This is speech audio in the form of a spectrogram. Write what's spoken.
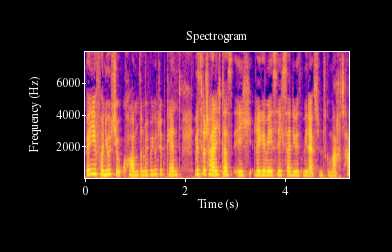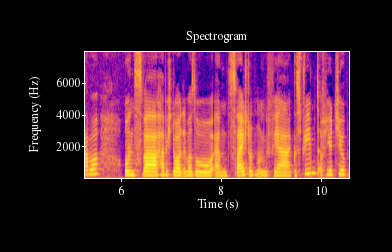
Wenn ihr von YouTube kommt und mich bei YouTube kennt, wisst wahrscheinlich, dass ich regelmäßig Study With Me Livestreams gemacht habe. Und zwar habe ich dort immer so ähm, zwei Stunden ungefähr gestreamt auf YouTube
